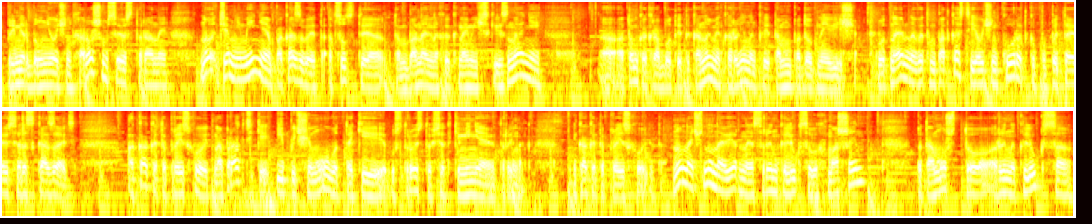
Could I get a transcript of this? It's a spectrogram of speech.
пример был не очень хорошим с ее стороны, но, тем не менее, показывает отсутствие там, банальных экономических знаний а, о том, как работает экономика, рынок и тому подобные вещи. Вот, наверное, в этом подкасте я очень коротко попытаюсь рассказать, а как это происходит на практике и почему вот такие устройства все-таки меняют рынок? И как это происходит? Ну, начну, наверное, с рынка люксовых машин, потому что рынок люкса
